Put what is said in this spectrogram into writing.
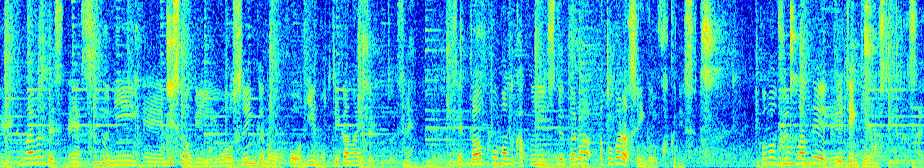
えー、必ずですねすぐに、え、ミスの原因をスイングの方に持っていかないということですねセットアップをまず確認してから後からスイングを確認すると。この順番で、え、点検をしてください。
